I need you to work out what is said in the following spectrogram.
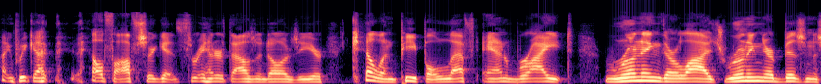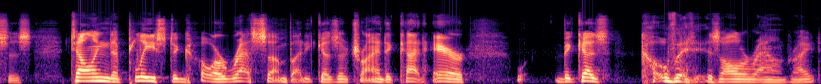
We got health officer getting three hundred thousand dollars a year, killing people left and right, ruining their lives, ruining their businesses, telling the police to go arrest somebody because they're trying to cut hair, because COVID is all around, right?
